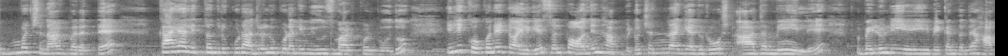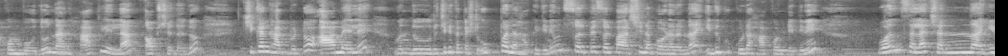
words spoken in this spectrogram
ತುಂಬಾ ಚೆನ್ನಾಗಿ ಬರುತ್ತೆ. ಕಾಯಿ ಇತ್ತಂದ್ರೂ ಕೂಡ ಅದರಲ್ಲೂ ಕೂಡ ನೀವು ಯೂಸ್ ಮಾಡ್ಕೊಳ್ಬಹುದು ಇಲ್ಲಿ ಕೊಕೊನೆಟ್ ಆಯಿಲ್ಗೆ ಸ್ವಲ್ಪ ಆನಿಯನ್ ಹಾಕ್ಬಿಟ್ಟು ಚೆನ್ನಾಗಿ ಅದು ರೋಸ್ಟ್ ಆದ ಮೇಲೆ ಬೆಳ್ಳುಳ್ಳಿ ಬೇಕಂತಂದ್ರೆ ಹಾಕೊಬಹುದು ನಾನು ಹಾಕ್ಲಿಲ್ಲ ಆಪ್ಷನ್ ಅದು. ಚಿಕನ್ ಹಾಕ್ಬಿಟ್ಟು ಆಮೇಲೆ ಒಂದು ರುಚಿಗೆ ತಕ್ಕಷ್ಟು ಉಪ್ಪನ್ನು ಹಾಕಿದ್ದೀನಿ. ಒಂದು ಸ್ವಲ್ಪ ಸ್ವಲ್ಪ ಅರಿಶಿನ ಪೌಡರ್ ಅನ್ನ ಇದಕ್ಕೂ ಕೂಡ ಹಾಕೊಂಡಿದ್ದೀನಿ. ಒಂದ್ಸಲ ಚೆನ್ನಾಗಿ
